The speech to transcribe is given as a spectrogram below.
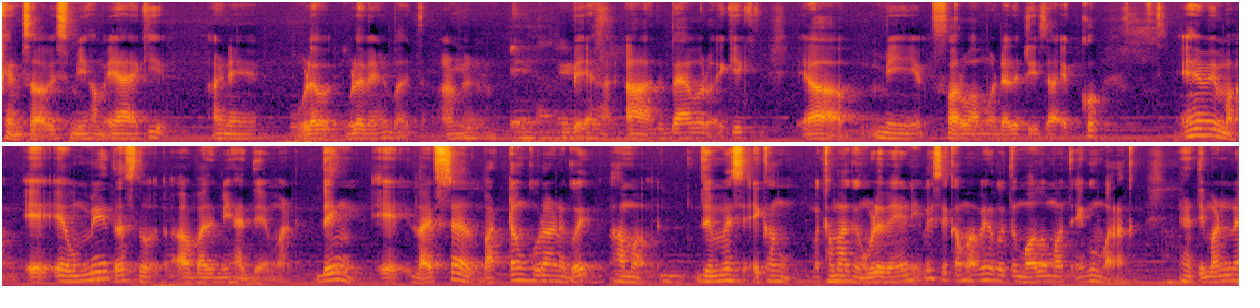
කැන්සර්විස් මී හම එයායකි අනේ උල උලවෙන බලිත බෑවරු එක මේ ෆරවා මොඩලිටීසා එක්කෝ එහෙමම ඒ උම්මේ තස්ලු බලමි හැද්දේමට දෙන් ඒ ලයිෆ්ස්ටල් බට්ටම් කුරාණ ගොයි හම දෙමස් එකන් කමක උල වේනි වෙස එකම වයකොතු මොලොමත් එගුම් වරක් ඇතිමන්න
